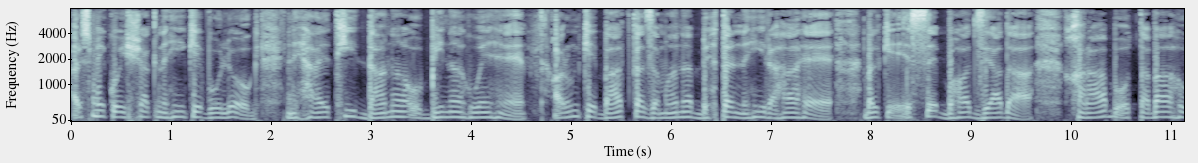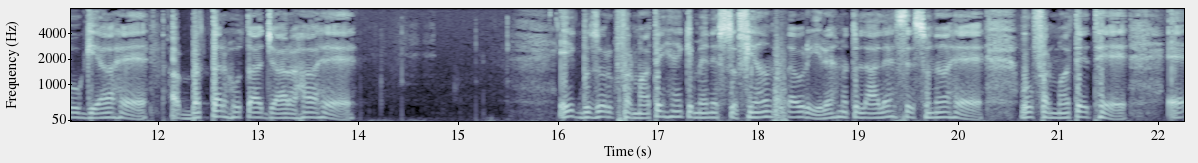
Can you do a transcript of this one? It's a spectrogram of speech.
اور اس میں کوئی شک نہیں کہ وہ لوگ نہایت ہی دانا و بینا ہوئے ہیں اور ان کے بعد کا زمانہ بہتر نہیں رہا ہے، بلکہ اس سے بہت زیادہ خراب و تباہ ہو گیا ہے اور بدتر ہوتا جا رہا ہے۔ ایک بزرگ فرماتے ہیں کہ میں نے سفیان ثوری رحمۃ اللہ علیہ سے سنا ہے۔ وہ فرماتے تھے، اے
